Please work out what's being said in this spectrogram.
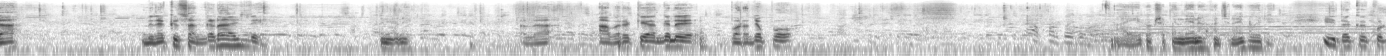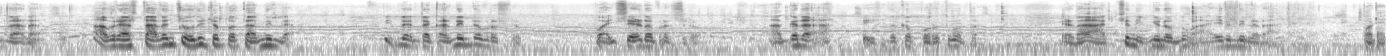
ഡാ നിനക്ക് സങ്കടമായില്ലേ എന്തിന്? അല്ല അവരൊക്കെ അങ്ങനെ പറഞ്ഞപ്പോ ആയി പക്ഷെ ഇപ്പം എന്തിനാ? അച്ഛനായി പോയില്ലേ? ഇതൊക്കെ കൊണ്ടാണ് അവരാ സ്ഥലം ചോദിച്ചപ്പോ തന്നില്ല. പിന്നെ എന്റെ കണ്ണിന്റെ പ്രശ്നം പൈസയുടെ പ്രശ്നം? അങ്ങനെ ഇതൊക്കെ പുറത്തു വന്ന. എടാ അച്ഛൻ ഇങ്ങനൊന്നും ആയിരുന്നില്ലടാ. പോട്ടെ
